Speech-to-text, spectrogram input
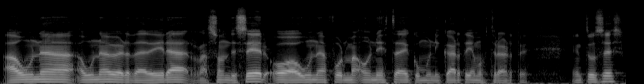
a una, a una verdadera razón de ser o a una forma honesta de comunicarte y mostrarte. Entonces,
